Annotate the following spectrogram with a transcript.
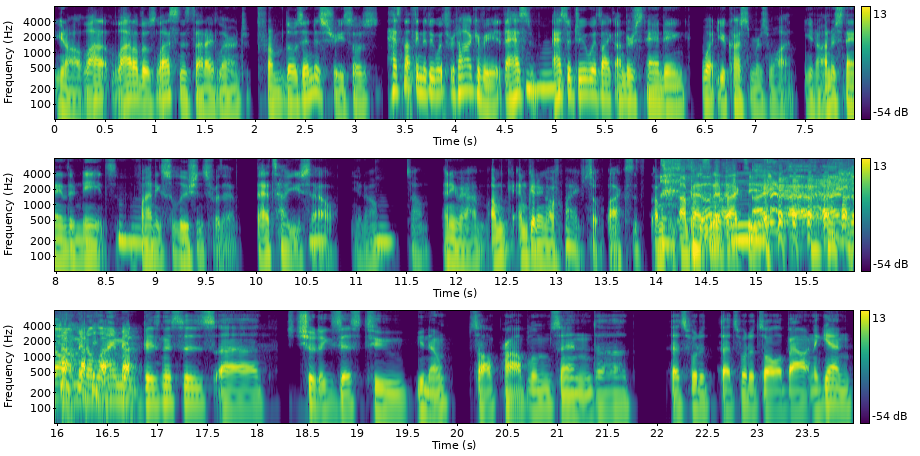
You know, a lot, a lot of those lessons that I learned from those industries, those has nothing to do with photography. It has Mhm. has to do with like understanding what your customers want. You know, understanding their needs, Mhm. finding solutions for them. That's how you sell. You know. Mhm. So anyway, I'm, I'm I'm getting off my soapbox. I'm, I'm passing it back to you. I, I, I, no, I'm in alignment. Businesses uh, should exist to, you know, solve problems, and uh, that's what it, that's what it's all about. And again,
